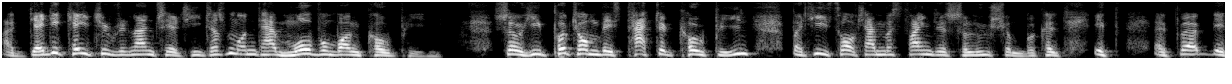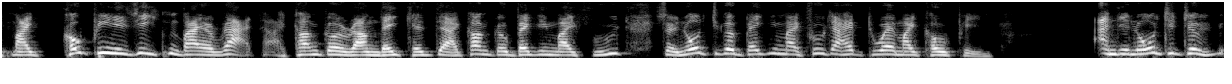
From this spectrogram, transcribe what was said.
a dedicated renunciate. He doesn't want to have more than one kopin. So he put on this tattered kopin, but he thought I must find a solution because if if uh, if my kopin is eaten by a rat, I can't go around naked. I can't go begging my food. So in order to go begging my food, I have to wear my kopin. And in order to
